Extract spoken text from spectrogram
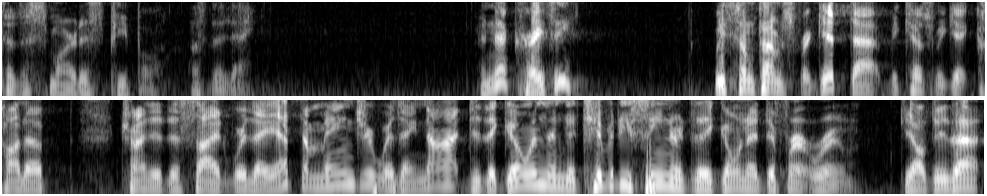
to the smartest people of the day. Isn't that crazy? We sometimes forget that because we get caught up trying to decide were they at the manger, were they not? Did they go in the nativity scene or did they go in a different room? Do y'all do that?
